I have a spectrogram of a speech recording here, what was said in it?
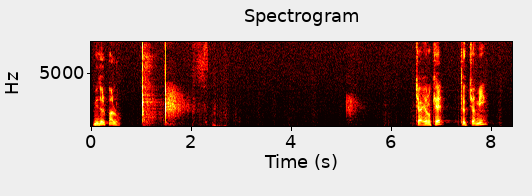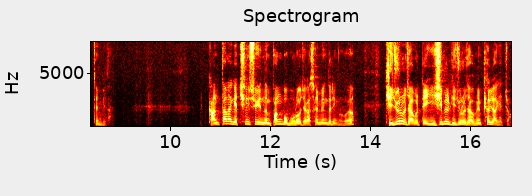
미들 발로. 자, 이렇게 득점이 됩니다. 간단하게 칠 수 있는 방법으로 제가 설명드린 거고요. 기준을 잡을 때 20일 기준을 잡으면 편리하겠죠.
